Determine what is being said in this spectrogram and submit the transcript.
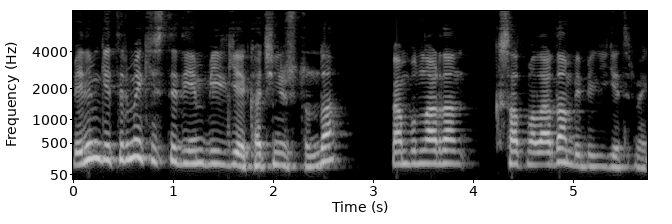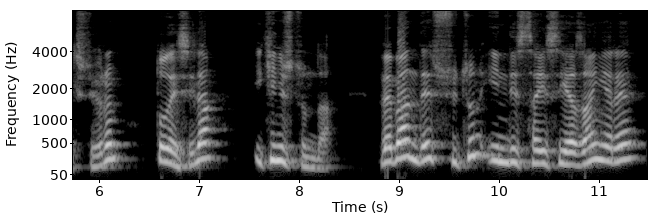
benim getirmek istediğim bilgi kaçıncı sütunda? Ben bunlardan kısaltmalardan bir bilgi getirmek istiyorum. Dolayısıyla ikinci sütunda. Ve ben de sütun indis sayısı yazan yere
